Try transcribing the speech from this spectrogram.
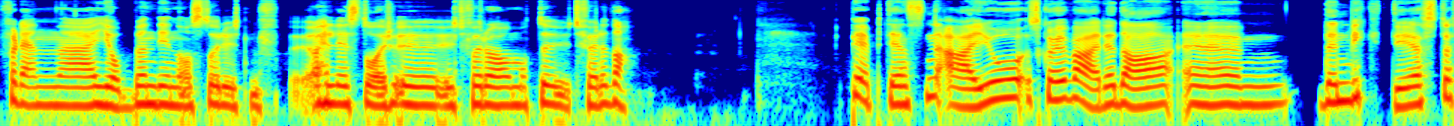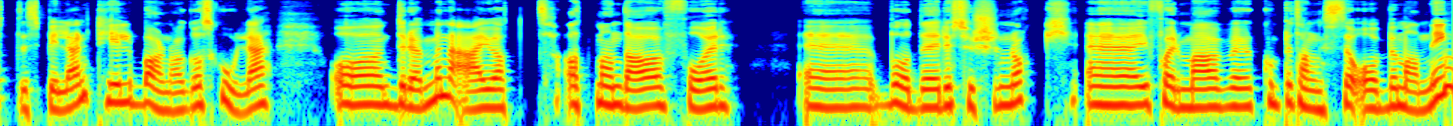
for den uh, jobben de nå står, utenfor, står uh, ut for å måtte utføre, da? PP-tjenesten skal jo være da den viktige støttespilleren til barnehage og skole. Og drømmen er jo at, at man da får eh, både ressurser nok eh, i form av kompetanse og bemanning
